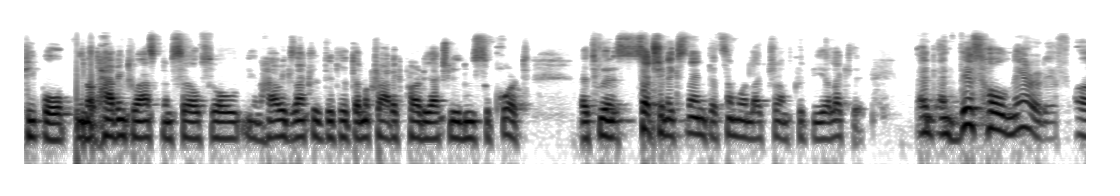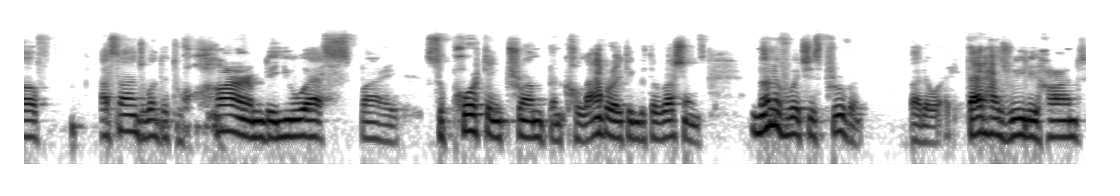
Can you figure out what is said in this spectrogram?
people, you know, having to ask themselves, well, you know, how exactly did the Democratic Party actually lose support uh, to such an extent that someone like Trump could be elected? And and this whole narrative of Assange wanted to harm the U.S. by supporting Trump and collaborating with the Russians, none of which is proven, by the way. That has really harmed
